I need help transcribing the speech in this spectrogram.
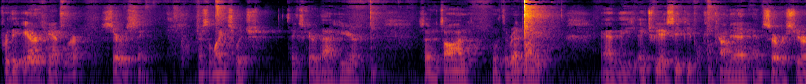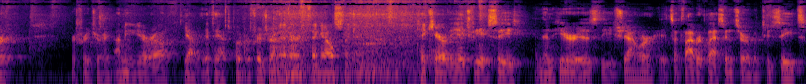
for the air handler servicing. There's a light switch, takes care of that here. So it's on with the red light and the HVAC people can come in and service your refrigerator. I mean, your, uh, yeah, if they have to put refrigerant in or anything else, they can take care of the HVAC. And then here is the shower. It's a fiberglass insert with two seats.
